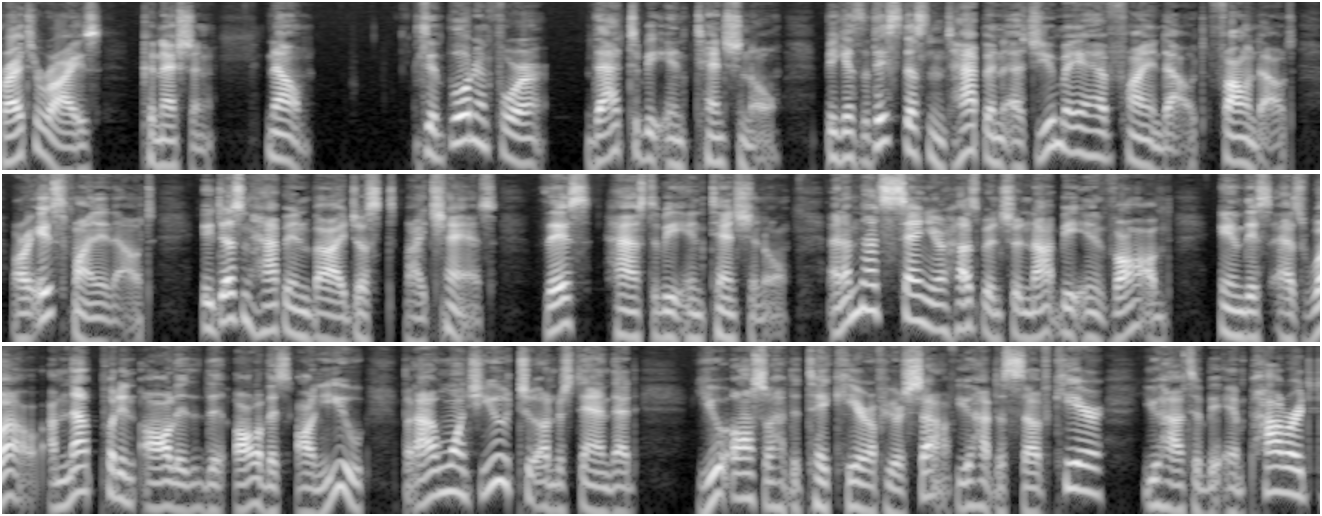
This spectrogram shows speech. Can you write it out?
Prioritize connection. Now, it's important for that to be intentional because this doesn't happen as you may have find out, found out, or is finding out. It doesn't happen by just by chance. This has to be intentional. And I'm not saying your husband should not be involved in this as well. I'm not putting all of, the, all of this on you, but I want you to understand that you also have to take care of yourself. You have to self care. You have to be empowered.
